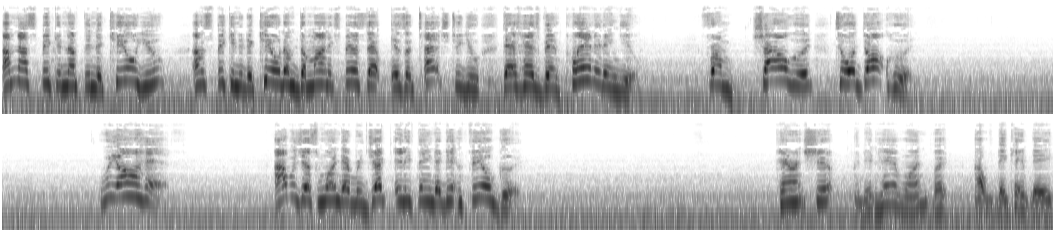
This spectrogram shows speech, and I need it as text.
I'm not speaking nothing to kill you. I'm speaking to, to kill them demonic spirits that is attached to you that has been planted in you from childhood to adulthood. We all have. I was just one that reject anything that didn't feel good. Parentship, I didn't have one, but I, they came, they,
